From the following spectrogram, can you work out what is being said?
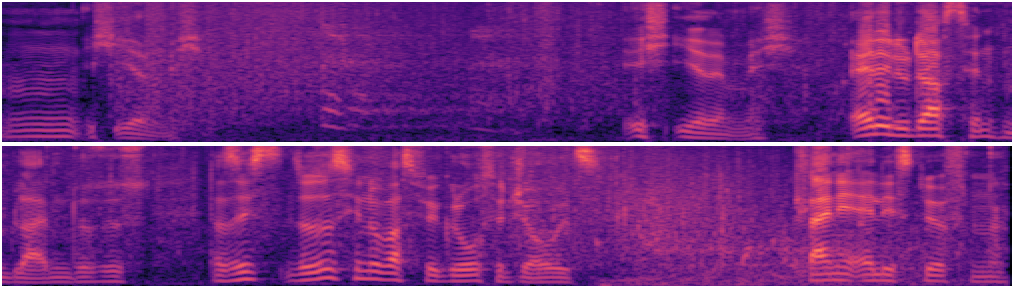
Hm, ich irre mich. Ich irre mich. Ellie, du darfst hinten bleiben. Das ist, das ist, das ist hier nur was für große Joels. Kleine Ellies dürfen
